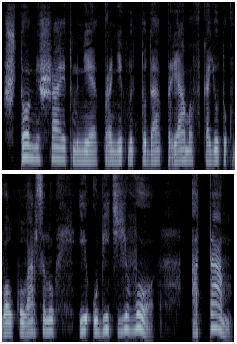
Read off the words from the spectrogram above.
Что мешает мне проникнуть туда прямо в каюту к волку Ларсену и убить его? А там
